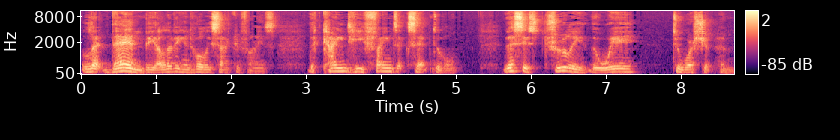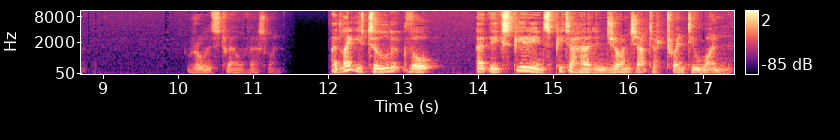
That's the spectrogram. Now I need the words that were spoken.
Let them be a living and holy sacrifice, the kind he finds acceptable. This is truly the way to worship him. Romans 12, verse 1. I'd like you to look, though, at the experience Peter had in John chapter 21,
